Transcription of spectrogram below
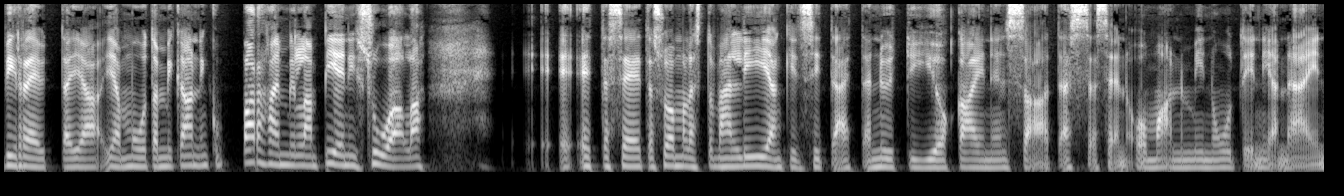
vireyttä ja, ja muuta, mikä on niin kuin parhaimmillaan pieni suola. E, että se, että suomalaiset on vähän liiankin sitä, että nyt jokainen saa tässä sen oman minuutin ja näin.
